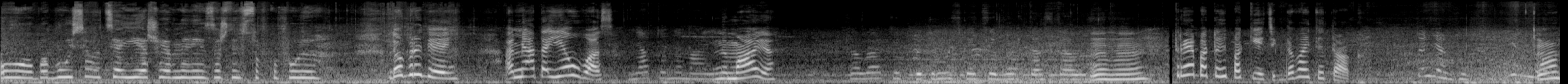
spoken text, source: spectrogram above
О, бабуся оця є, що я в неї завжди все купую. Добрий день. А м'ята є у вас? М'ято немає. Немає? Салатик, петрушка, цибулька стали. Угу. Треба той пакетик, давайте так. Та як? О.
